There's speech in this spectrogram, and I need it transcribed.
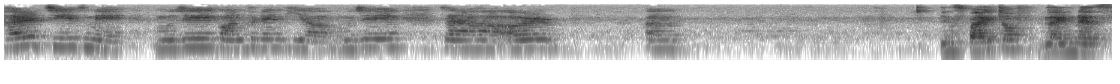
हर चीज़ में मुझे कॉन्फिडेंट किया, मुझे सराहा और in spite of blindness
